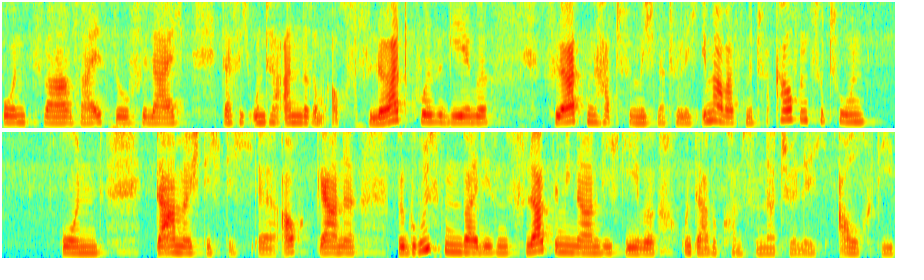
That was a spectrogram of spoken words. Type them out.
Und zwar weißt du vielleicht, dass ich unter anderem auch Flirtkurse gebe. Flirten hat für mich natürlich immer was mit Verkaufen zu tun. Und da möchte ich dich äh, auch gerne begrüßen bei diesen Flirt-Seminaren, die ich gebe. Und da bekommst du natürlich auch die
